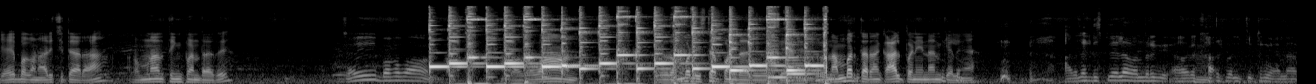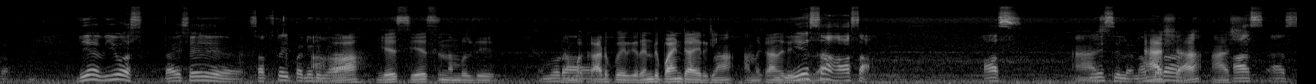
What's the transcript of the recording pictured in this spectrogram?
ஜெய பகவான் அடிச்சிட்டாரா? ரொம்ப நேரம் திங்க் பண்ணுறாரு ஜெய் பகவான். பகவான். ரொம்ப டிஸ்டர்ப் பண்ணுறாரு நம்பர் தரேன் கால் பண்ணி என்னன்னு கேளுங்க. அதில் டிஸ்பிளேல வந்திருக்கு. அவரை கால் பண்ணி திட்டுங்க எல்லாரும். டியர் வியூவர்ஸ் தயவுசெய்து சப்ஸ்கிரைப் பண்ணிடுங்க. எஸ் எஸ் நம்மளுது. நம்மளோட நம்ம கார்டு போயிருக்கு. ரெண்டு பாயிண்ட் ஆயிருக்கலாம் அந்த கார்டு ஏசா ஹாசா ஆஸ். ஏஸ் இல்லை ஆஷ். ஆஸ் ஆஸ்.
